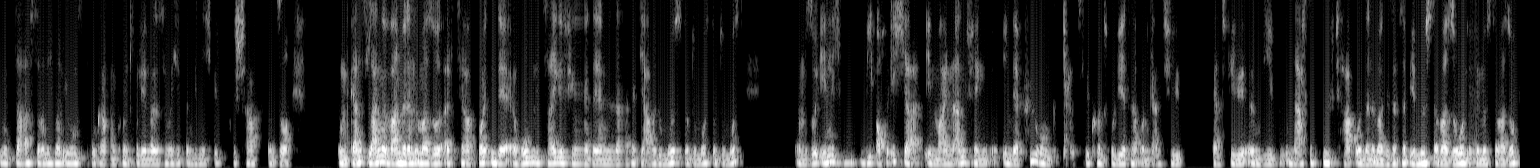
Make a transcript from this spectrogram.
jetzt darfst du aber nicht mal ein Übungsprogramm kontrollieren, weil das habe ich jetzt irgendwie nicht geschafft und so. Und ganz lange waren wir dann immer so als Therapeuten der erhobene Zeigefinger, der dann gesagt hat, ja, aber du musst und du musst und du musst. Ähm, so ähnlich wie auch ich ja in meinen Anfängen in der Führung ganz viel kontrolliert habe und ganz viel, ganz viel irgendwie nachgeprüft habe und dann immer gesagt habe, ihr müsst aber so und ihr müsst aber so.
